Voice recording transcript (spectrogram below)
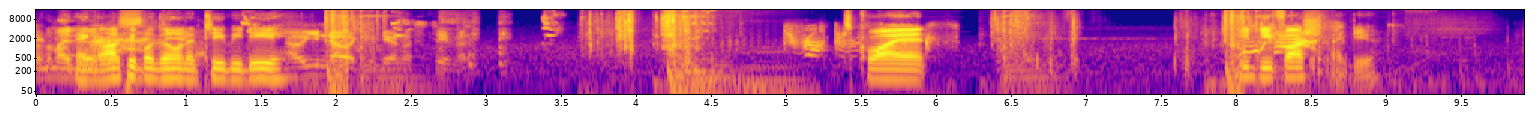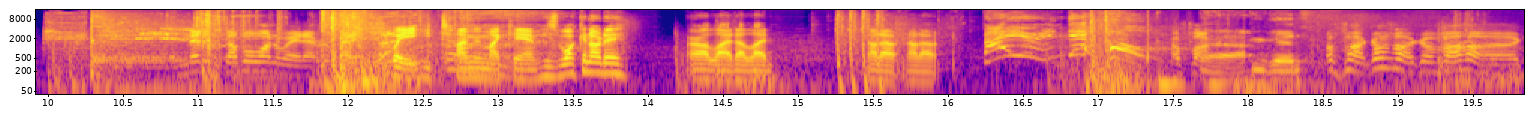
What am I Dang, doing? a lot of people going to TBD. Oh, you know what you're doing with Steven. It's quiet. You deep flash? Thank you. Mid is double one weight, everybody. Wait, he timing my cam. He's walking out A. Or I lied, I lied. Not out, not out. fire in the hole. Oh fuck. Uh, I'm good. Oh fuck, oh fuck, oh fuck.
